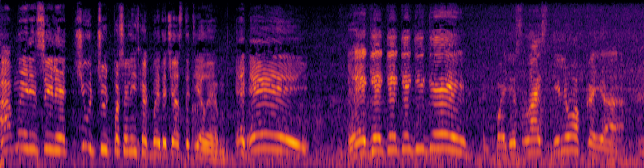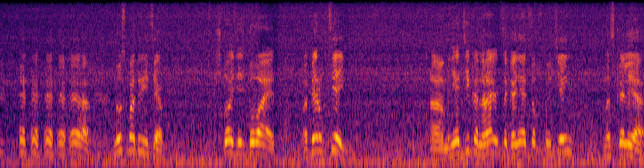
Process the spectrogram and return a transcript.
А мы решили чуть-чуть пошалить, как мы это часто делаем. Эй-эй! Эгей-гей-гей-гей-гей! Понеслась нелегкая. Ну, смотрите, что здесь бывает. Во-первых, тень. А, Мне дико нравится гонять собственную тень на скале.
